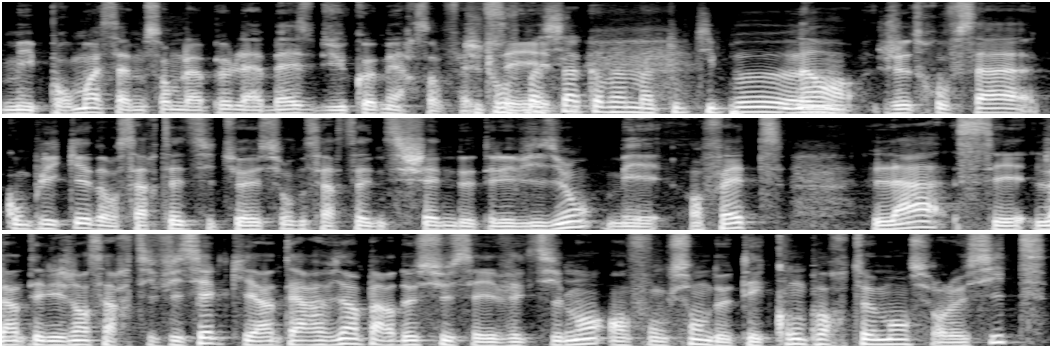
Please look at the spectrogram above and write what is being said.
Mais pour moi, ça me semble un peu la baisse du commerce, en fait. Tu trouves pas ça quand même un tout petit peu... euh, Non, je trouve ça compliqué dans certaines situations de certaines chaînes de télévision, mais en fait, là, c'est l'intelligence artificielle qui intervient par-dessus. C'est effectivement en fonction de tes comportements sur le site.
